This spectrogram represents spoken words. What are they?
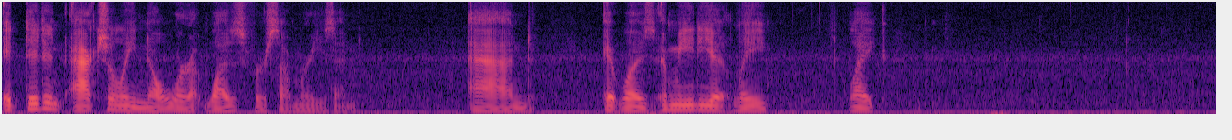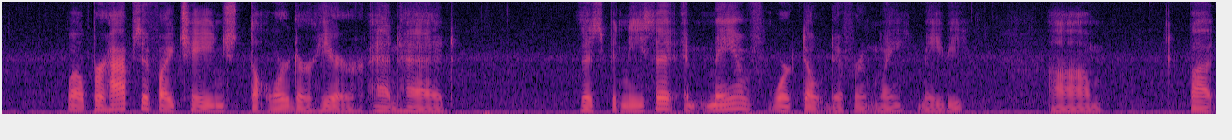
it didn't actually know where it was for some reason. And it was immediately like well perhaps if I changed the order here and had this beneath it it may have worked out differently maybe. Um, but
